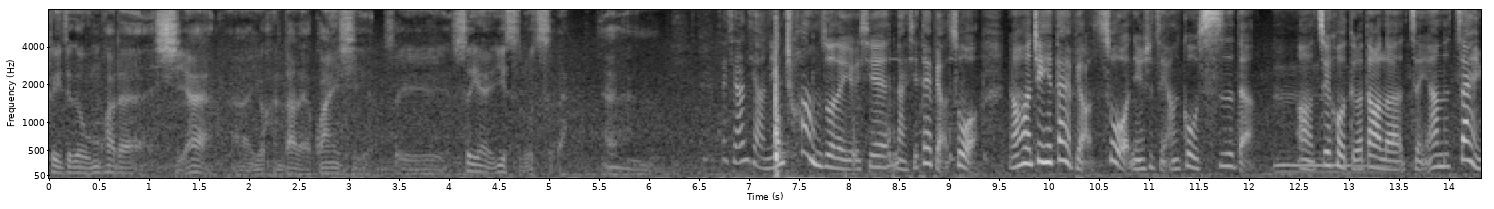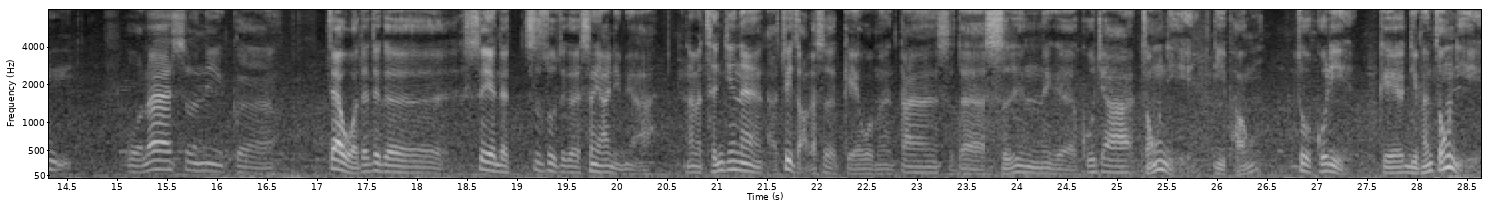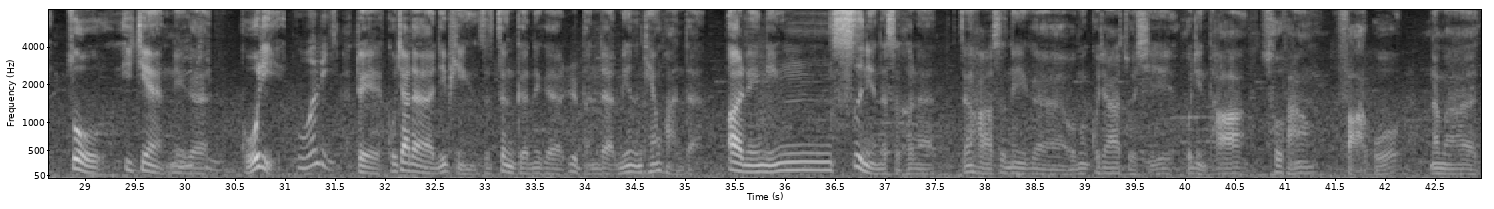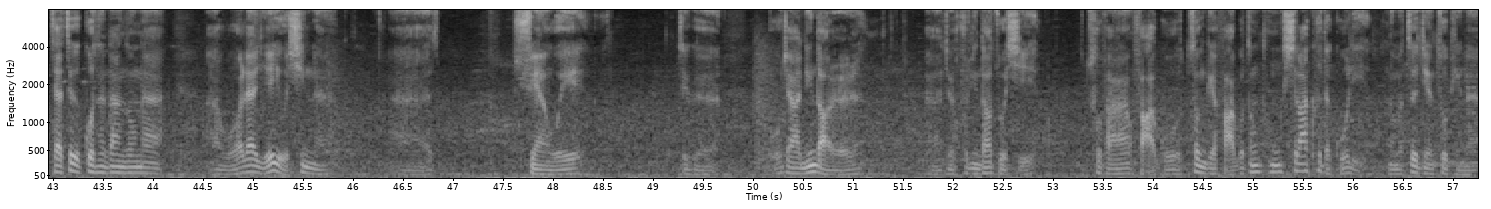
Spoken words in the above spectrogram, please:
对这个文化的喜爱啊，有很大的关系。所以试验亦是如此的。嗯。再讲讲您创作的有一些哪些代表作，然后这些代表作您是怎样构思的？嗯。啊，最后得到了怎样的赞誉？我呢是那个，在我的这个试验的制作这个生涯里面啊，那么曾经呢，最早的是给我们当时的时任那个国家总理李鹏做国礼，给李鹏总理做一件那个国礼。国礼。对，国家的礼品是赠给那个日本的明仁天皇的。二零零四年的时候呢，正好是那个我们国家主席胡锦涛出访法国，那么在这个过程当中呢。啊，我呢也有幸呢，呃，选为这个国家领导人，啊，就胡锦涛主席出访法国，赠给法国总统希拉克的国礼。那么这件作品呢，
